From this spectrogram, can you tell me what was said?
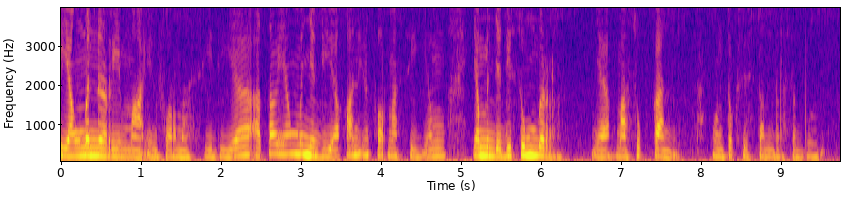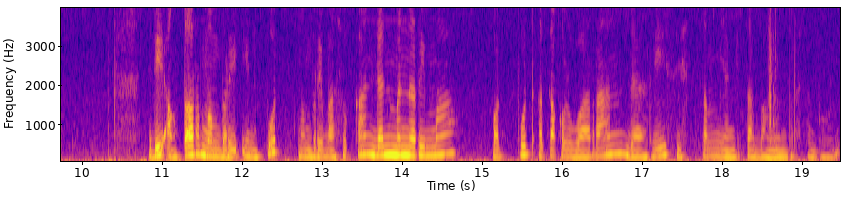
yang menerima informasi dia atau yang menyediakan informasi yang yang menjadi sumber ya masukan untuk sistem tersebut. Jadi aktor memberi input memberi masukan dan menerima output atau keluaran dari sistem yang kita bangun tersebut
